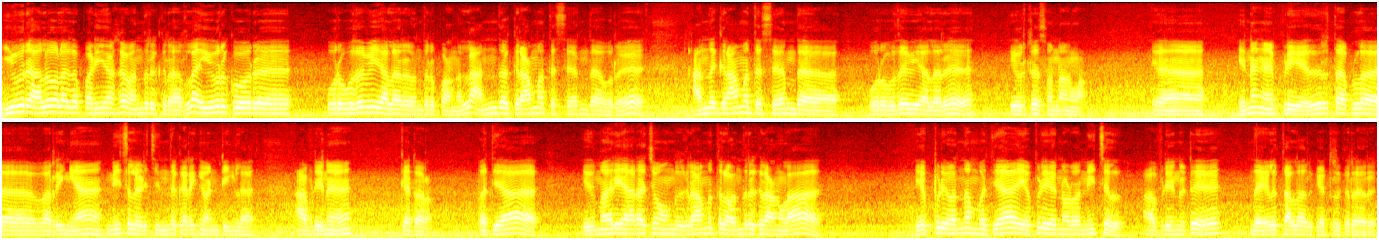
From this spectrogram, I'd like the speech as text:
இவர் அலுவலக பணியாக வந்திருக்கிறார்ல இவருக்கு ஒரு ஒரு உதவியாளர் வந்திருப்பாங்கல்ல அந்த கிராமத்தை சேர்ந்த ஒரு அந்த கிராமத்தை சேர்ந்த ஒரு உதவியாளர் இவர்கிட்ட சொன்னாங்களாம். என்னங்க இப்படி எதிர்த்தாப்புல வர்றீங்க? நீச்சல் அடித்து இந்த கரைக்கு வந்துட்டீங்களே? அப்படின்னு கேட்டாராம். பார்த்தியா இது மாதிரி யாராச்சும் உங்கள் கிராமத்தில் வந்திருக்கிறாங்களா? எப்படி வந்தோம் பார்த்தியா எப்படி என்னோட நீச்சல்? அப்படின்ட்டு இந்த எழுத்தாளர் கேட்டிருக்கிறாரு.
